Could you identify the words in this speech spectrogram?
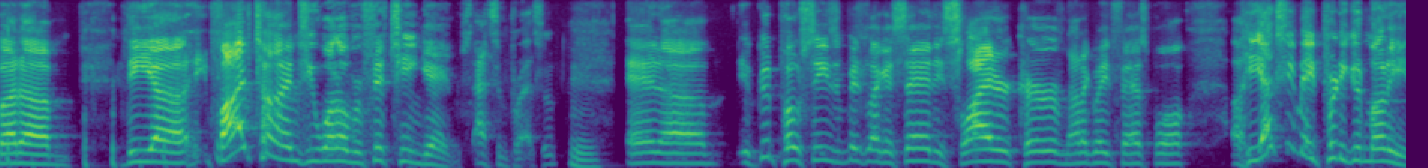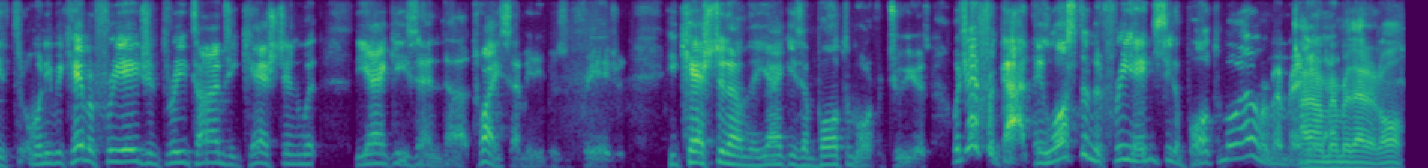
But um, the uh, five times he won over 15 games. That's impressive. Hmm. And uh, a good postseason pitch, like I said, his slider, curve, not a great fastball. Uh, he actually made pretty good money th- when he became a free agent three times. He cashed in with the Yankees and uh, twice. I mean, he was a free agent. He cashed in on the Yankees and Baltimore for two years, which I forgot. They lost him to free agency to Baltimore. I don't remember. I don't remember that at all.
